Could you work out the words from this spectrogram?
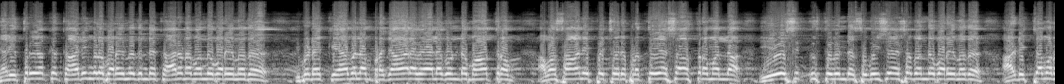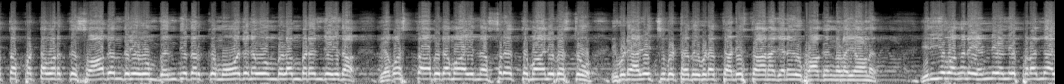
ഞാൻ ഇത്രയൊക്കെ കാര്യങ്ങൾ പറയുന്നതിന്റെ കാരണമെന്ന് പറയുന്നത് ഇവിടെ കേവലം പ്രചാരവേല കൊണ്ട് മാത്രം അവസാനിപ്പിച്ച ഒരു പ്രത്യയശാസ്ത്രമല്ല. യേശു ക്രിസ്തുവിന്റെ സുവിശേഷം എന്ന് പറയുന്നത് അടിച്ചമർത്തപ്പെട്ടവർക്ക് സ്വാതന്ത്ര്യവും ബന്ധിതർക്ക് മോചനവും വിളംബരം ചെയ്ത വ്യവസ്ഥാപിതമായി നസ്രത്ത് മാനിഫെസ്റ്റോ ഇവിടെ അഴിച്ചുവിട്ടത് ഇവിടുത്തെ അടിസ്ഥാന ജനവിഭാഗങ്ങളെയാണ് ഇനിയും അങ്ങനെ എണ്ണി എണ്ണി പറഞ്ഞാൽ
